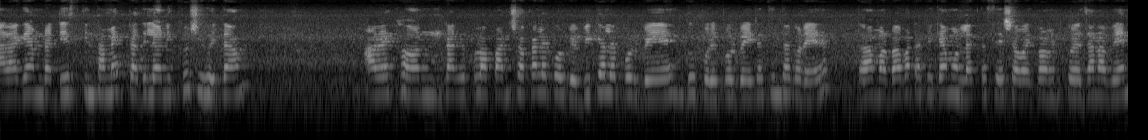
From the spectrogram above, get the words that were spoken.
আর আগে আমরা ড্রেস কিনতাম, একটা দিলে অনেক খুশি হইতাম। আর এখন গাড়ির পোলা পান সকালে পড়বে, বিকালে পড়বে, দুপুরে পড়বে, এটা চিন্তা করে। তো আমার বাবাটাকে কেমন লাগতেছে সবাই কমেন্ট করে জানাবেন।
